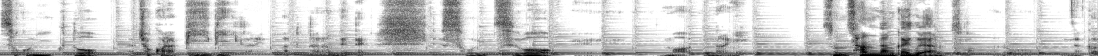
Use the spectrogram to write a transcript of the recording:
そこに行くと、チョコラ BB がね、あと並んでて、でそいつを、えーまあ、何？その3段階ぐらいあるんですよ。あの、なんか、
